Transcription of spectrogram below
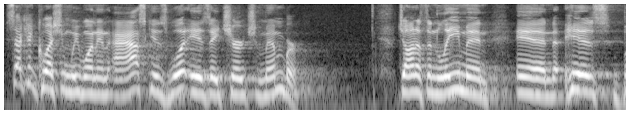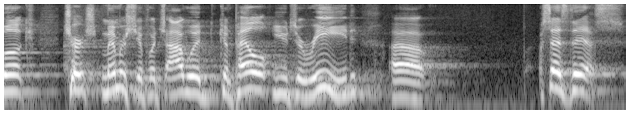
Second question we want to ask is, what is a church member? Jonathan Leeman, in his book, church membership, which I would compel you to read, uh, says this.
